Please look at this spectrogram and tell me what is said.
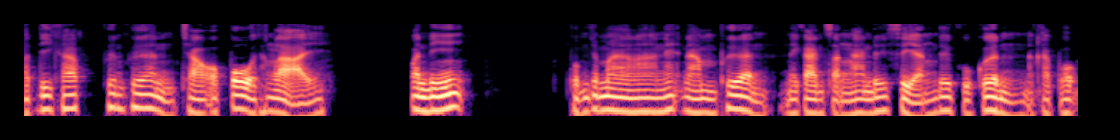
วัสดีครับเพื่อนๆชาว oppo ทั้งหลาย วันนี้ผมจะมาแนะนำเพื่อนในการสั่งงานด้วยเสียงด้วย Google นะครับผม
